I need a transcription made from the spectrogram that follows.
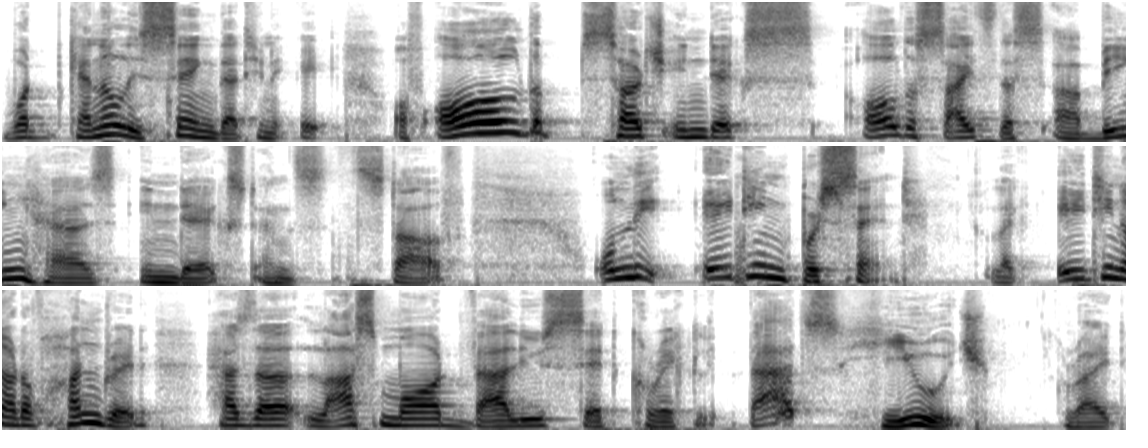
what Canel is saying that you know, of all the search index, all the sites that uh, Bing has indexed and stuff, only 18%, like 18 out of 100, has the last mod value set correctly. That's huge, right?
